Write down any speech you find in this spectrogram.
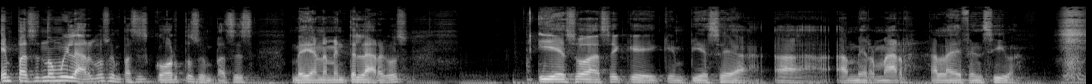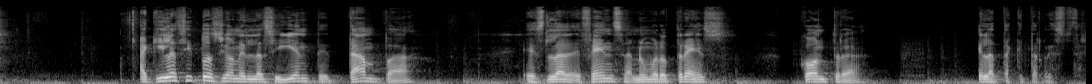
En pases no muy largos, o en pases cortos, o en pases medianamente largos. Y eso hace que, empiece a, a mermar a la defensiva. Aquí la situación es la siguiente. Tampa es la defensa número 3 contra el ataque terrestre.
